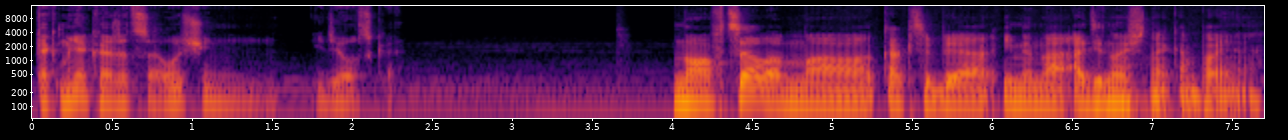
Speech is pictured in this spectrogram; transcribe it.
как мне кажется, очень идиотская. Ну а в целом, а, как тебе именно одиночная компания?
